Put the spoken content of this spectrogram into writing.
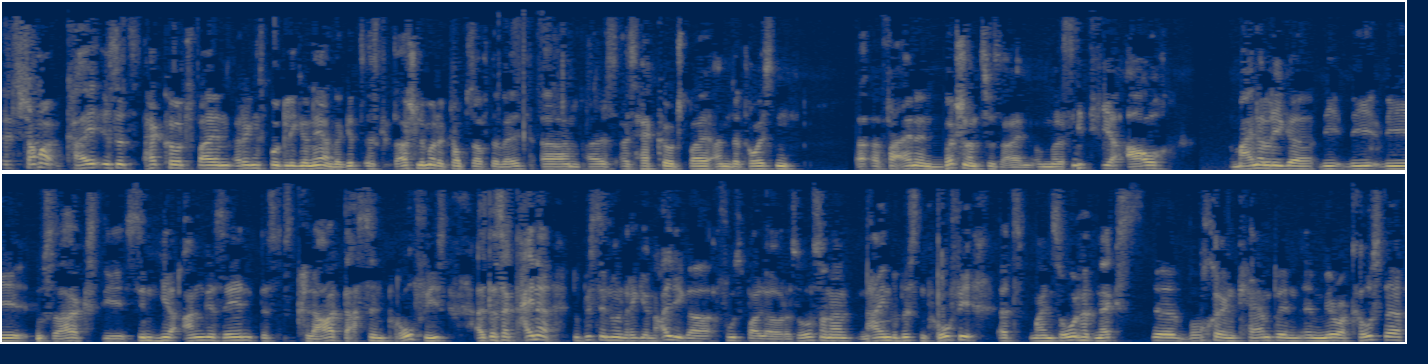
jetzt schau mal, Kai ist jetzt Headcoach bei den Regensburg Legionären. Da gibt es gibt da schlimmere Jobs auf der Welt, ähm, als, als Headcoach bei einem der teuersten äh, Vereine in Deutschland zu sein. Und man sieht hier auch meiner Liga, wie, wie, wie du sagst, die sind hier angesehen, das ist klar, das sind Profis. Also das sagt keiner, du bist ja nur ein Regionalliga-Fußballer oder so, sondern nein, du bist ein Profi. Jetzt, mein Sohn hat nächste Woche ein Camp in, in Mira Costa.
